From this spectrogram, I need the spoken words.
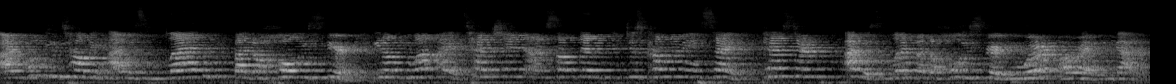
I hope you tell me I was led by the Holy Spirit. You know, if you want my attention on something, just come to me and say, Pastor, I was led by the Holy Spirit. You were? All right, you got it.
